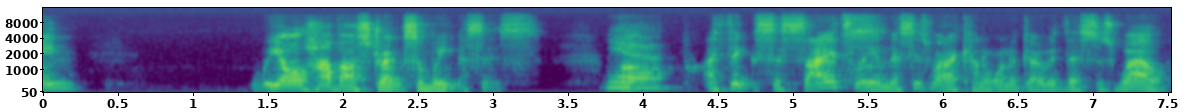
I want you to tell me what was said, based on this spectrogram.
mean? We all have our strengths and weaknesses. Yeah. But I think societally, and this is where I kind of want to go with this as well,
